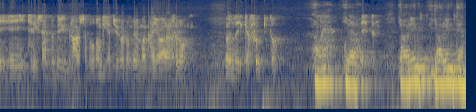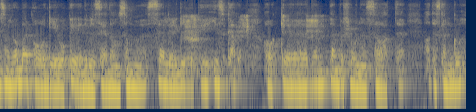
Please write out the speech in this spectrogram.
i, i till exempel byggbranschen. Då de vet ju hur, de, hur man kan göra för att undvika fukt och Ja, jag, den biten. jag, har ringt, jag har ringt en som jobbar på GOP, det vill säga de som säljer GOP Isocover. Och eh, den, den personen sa att eh, ja, det ska, nog gå,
